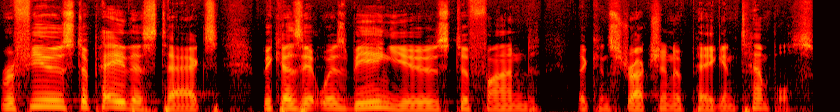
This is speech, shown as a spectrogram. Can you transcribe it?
refused to pay this tax because it was being used to fund the construction of pagan temples.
